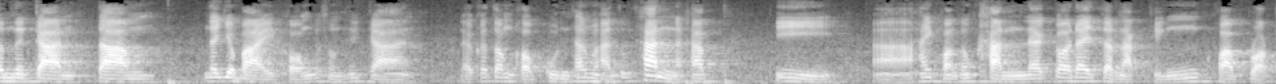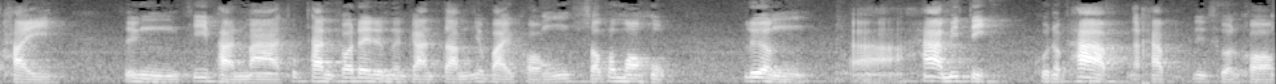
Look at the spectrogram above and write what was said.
ดำเนินการตามนโยบายของกระทรวงศึกษาการ แล้วก็ต้องขอบคุณท่านบริหารทุกท่านนะครับ ที่ให้ความสำคัญและก็ได้ตระหนักถึงความปลอดภัย ซึ่งที่ผ่านมาทุกท่านก็ได้ดำเนินการตามนโยบายของสพม 6 เรื่องอาห้ามิติคุณภาพนะครับ ในส่วนของ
